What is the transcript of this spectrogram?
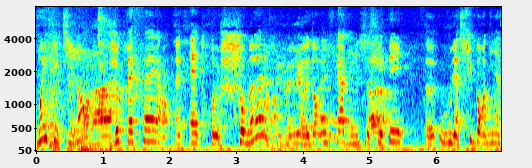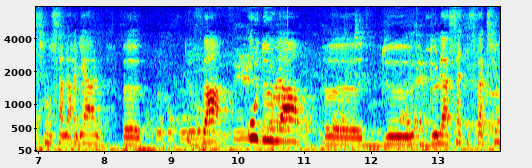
moi effectivement, je préfère euh, être chômeur dans le cadre d'une société où la subordination salariale va au-delà de, la satisfaction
